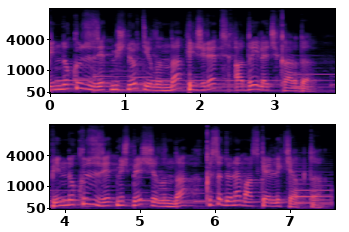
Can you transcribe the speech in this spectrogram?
1974 yılında Hicret adıyla çıkardı. 1975 yılında kısa dönem askerlik yaptı.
